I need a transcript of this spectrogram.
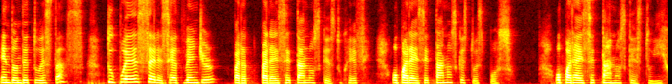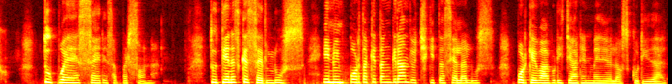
En donde tú estás, tú puedes ser ese Avenger para, para ese Thanos que es tu jefe, o para ese Thanos que es tu esposo, o para ese Thanos que es tu hijo. Tú puedes ser esa persona. Tú tienes que ser luz y no importa qué tan grande o chiquita sea la luz, porque va a brillar en medio de la oscuridad.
